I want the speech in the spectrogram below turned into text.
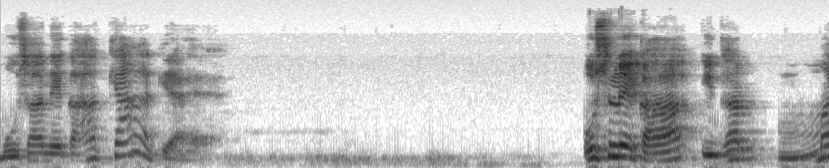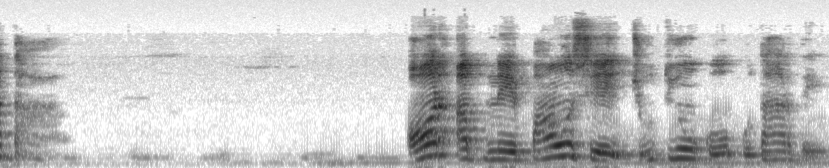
मूसा ने कहा, क्या क्या है? उसने कहा, इधर मत आ। और अपने पाँव से जूतियों को उतार दे।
